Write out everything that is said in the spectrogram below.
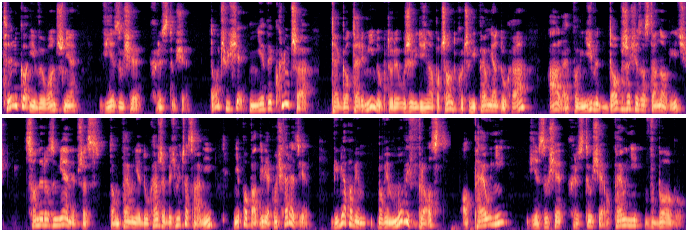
tylko i wyłącznie w Jezusie Chrystusie. To oczywiście nie wyklucza tego terminu, który używiliśmy na początku, czyli pełnia ducha, ale powinniśmy dobrze się zastanowić, co my rozumiemy przez tą pełnię ducha, żebyśmy czasami nie popadli w jakąś herezję. Biblia powiem, bowiem mówi wprost o pełni w Jezusie Chrystusie, o pełni w Bogu,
